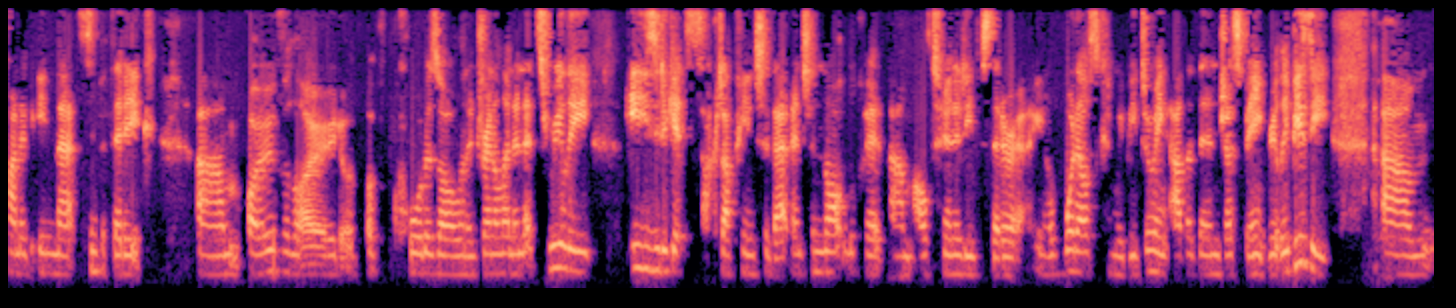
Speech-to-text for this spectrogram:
kind of in that sympathetic um, overload of, of cortisol and adrenaline. And it's really easy to get sucked up into that and to not look at um, alternatives that are, you know, what else can we be doing other than just being really busy? Um,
